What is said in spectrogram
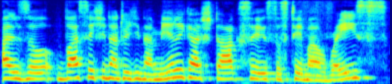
Also, was ich natürlich in Amerika stark sehe, ist das Thema Race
